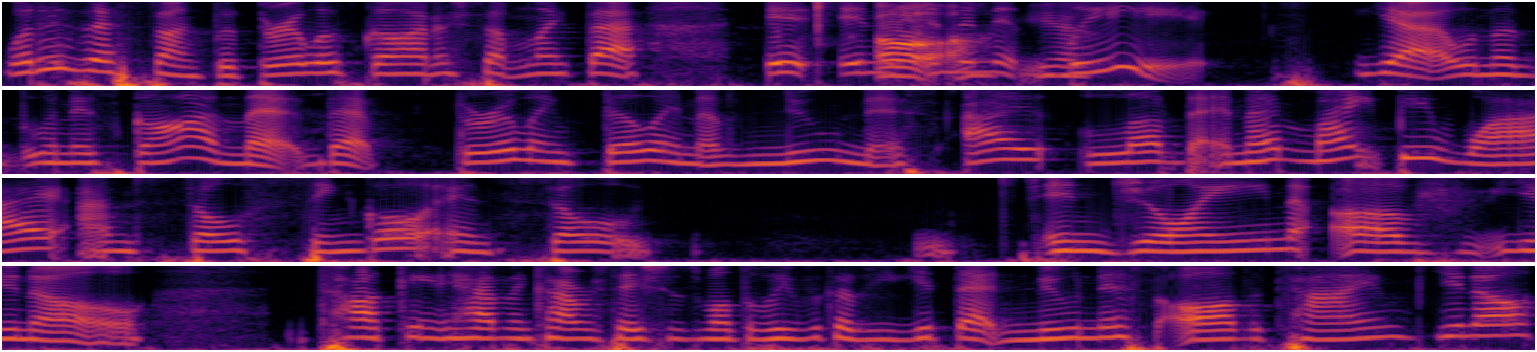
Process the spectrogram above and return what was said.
what is that song? The thrill is gone or something like that. It and, Oh, and then it yeah. leaves. Yeah, when the when it's gone, that that thrilling feeling of newness. I love that, and that might be why I'm so single and so enjoying of you know talking having conversations with multiple people because you get that newness all the time you know?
